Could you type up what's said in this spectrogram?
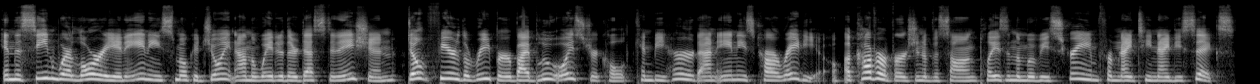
In the scene where Laurie and Annie smoke a joint on the way to their destination, Don't Fear the Reaper by Blue Oyster Cult can be heard on Annie's car radio. A cover version of the song plays in the movie Scream from 1996,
